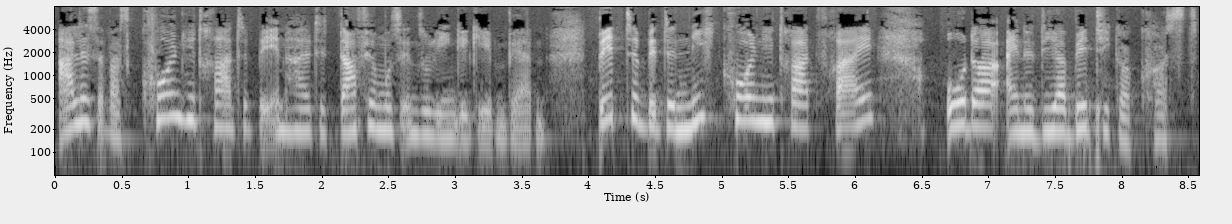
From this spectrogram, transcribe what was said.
alles, was Kohlenhydrate beinhaltet, dafür muss Insulin gegeben werden. Bitte, bitte nicht kohlenhydratfrei oder eine Diabetikerkost.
